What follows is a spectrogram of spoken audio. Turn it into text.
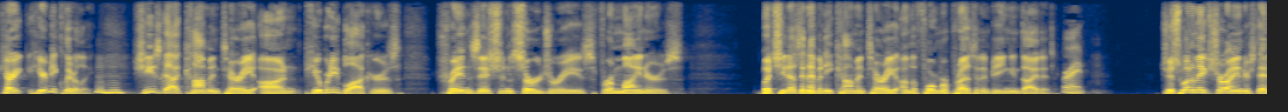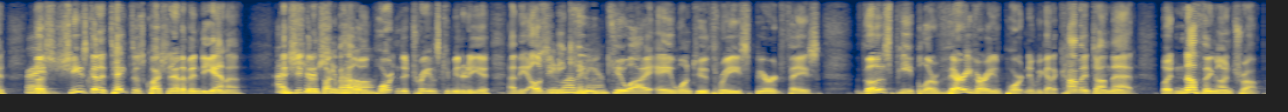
Carrie, hear me clearly. Mm-hmm. She's got commentary on puberty blockers, transition surgeries for minors, but she doesn't have any commentary on the former president being indicted. Right. Just want to make sure I understand because Right. she's going to take this question out of Indiana. I'm and she's sure going to talk about how important the trans community is and the She will have an. LGBTQIA123 spirit face. Those people are very, very important, and we got to comment on that, but nothing on Trump.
